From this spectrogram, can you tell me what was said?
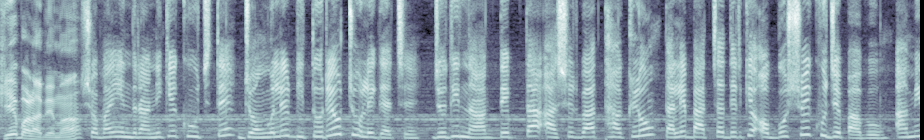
কে বাড়াবে মা? সবাই ইন্দ্রাণীকে খুঁজতে জঙ্গলের ভিতরেও চলে গেছে। যদি নাগ দেবতা আশীর্বাদ থাকল তাহলে বাচ্চাদেরকে অবশ্যই খুঁজে পাবো। আমি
